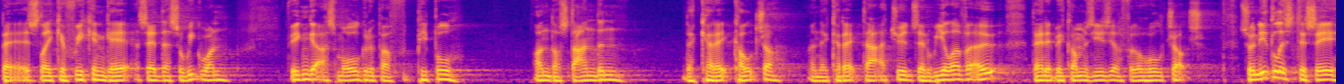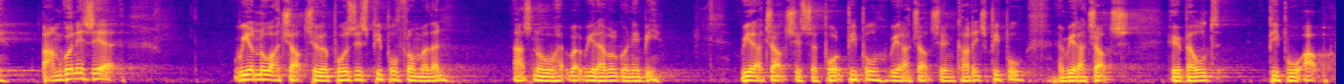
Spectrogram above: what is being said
But it's like if we can get, I said this a week one, if we can get a small group of people understanding the correct culture and the correct attitudes and we live it out, then it becomes easier for the whole church. So, needless to say, but I'm going to say it, we are not a church who opposes people from within. That's not what we're ever going to be. We're a church who support people, we're a church who encourage people, and we're a church who build people up.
